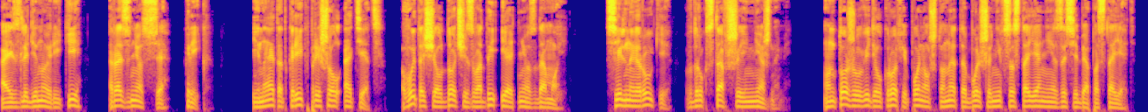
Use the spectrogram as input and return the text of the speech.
А из ледяной реки разнесся крик. И на этот крик пришел отец. Вытащил дочь из воды и отнес домой. Сильные руки, вдруг ставшие нежными. Он тоже увидел кровь и понял, что Нета больше не в состоянии за себя постоять.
